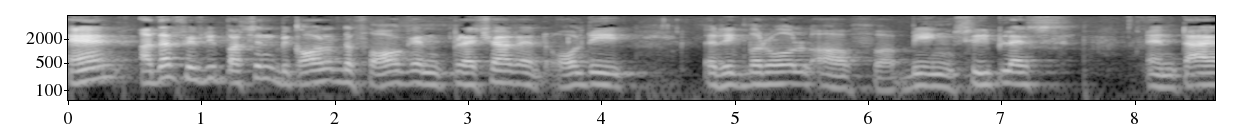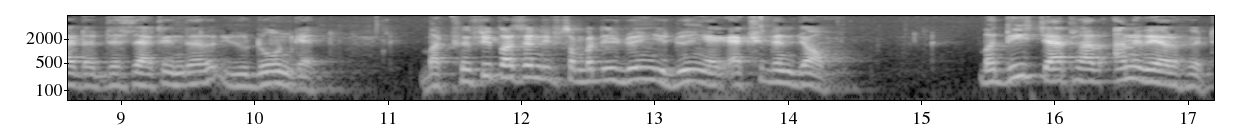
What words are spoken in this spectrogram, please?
And other 50% because of the fog and pressure and all the rigmarole of uh, being sleepless and tired and this, that, and the other, you don't get. But 50% if somebody is doing, is doing an excellent job. But these chaps are unaware of it.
